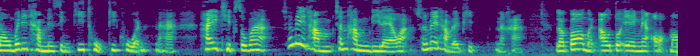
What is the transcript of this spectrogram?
เราไม่ได้ทำในสิ่งที่ถูกที่ควรนะคะ ให้คิดซะว่าฉันไม่ได้ทำฉันทำดีแล้วอะ่ะ ฉันไม่ได้ทำอะไรผิดนะคะแล้วก็เหมือนเอาตัวเองเนี่ยออกมา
